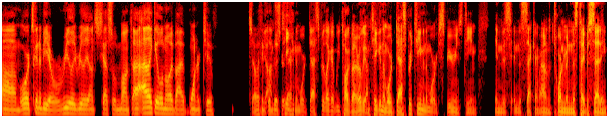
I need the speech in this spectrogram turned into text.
um, or it's going to be a really, really unsuccessful month. I, I, like Illinois by one or two. So I think yeah, I'm just taking there. the more desperate, like we talked about earlier. I'm taking the more desperate team and the more experienced team in this in the second round of the tournament in this type of setting.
